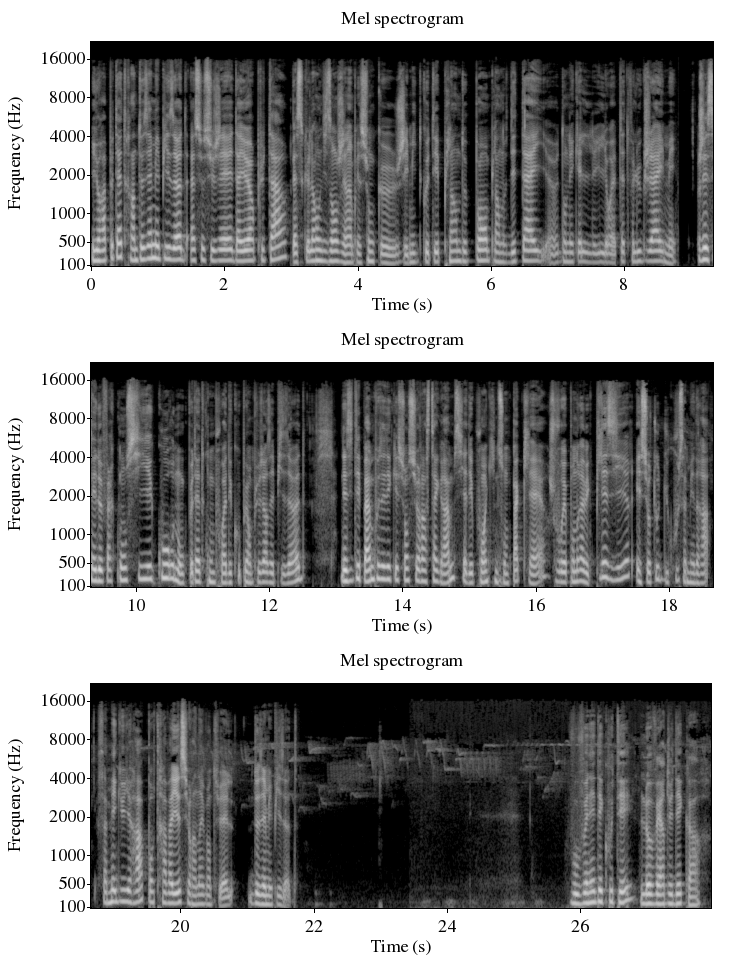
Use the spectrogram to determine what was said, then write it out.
Il y aura peut-être un deuxième épisode à ce sujet d'ailleurs plus tard, parce que là en disant j'ai l'impression que j'ai mis de côté plein de pans, plein de détails euh, dans lesquels il aurait peut-être fallu que j'aille, mais J'essaye de faire concis et court, donc peut-être qu'on pourra découper en plusieurs épisodes. N'hésitez pas à me poser des questions sur Instagram s'il y a des points qui ne sont pas clairs. Je vous répondrai avec plaisir et surtout, du coup, ça m'aidera, ça m'aiguillera pour travailler sur un éventuel deuxième épisode. Vous venez d'écouter L'Auvert du décor.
